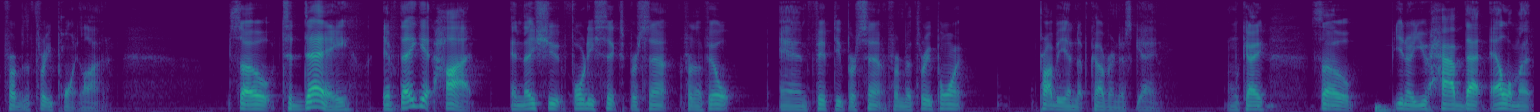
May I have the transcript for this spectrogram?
from the three point line. So today, if they get hot, and they shoot 46% from the field and 50% from the three point, probably end up covering this game. Okay. So, you know, you have that element.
